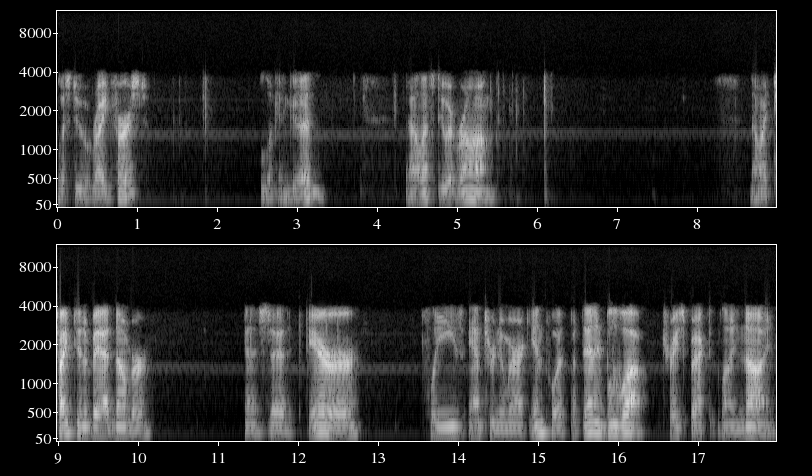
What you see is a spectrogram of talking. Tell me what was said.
Let's do it right first. Looking good. Now let's do it wrong. Now I typed in a bad number and it said error please enter numeric input but then it blew up trace back to line 9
